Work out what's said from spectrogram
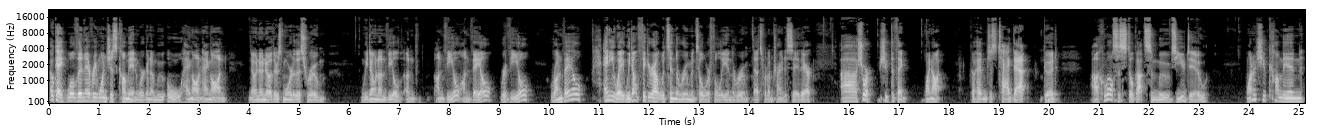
Okay, well then everyone just come in. We're going to move. Oh, hang on, hang on. No, no, no, there's more to this room. We don't unveil, un- unveil, unveil, reveal, runveil? Anyway, we don't figure out what's in the room until we're fully in the room. That's what I'm trying to say there. Uh, sure. Shoot the thing. Why not? Go ahead and just tag that. Good. Uh, who else has still got some moves? You do. Why don't you come in?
